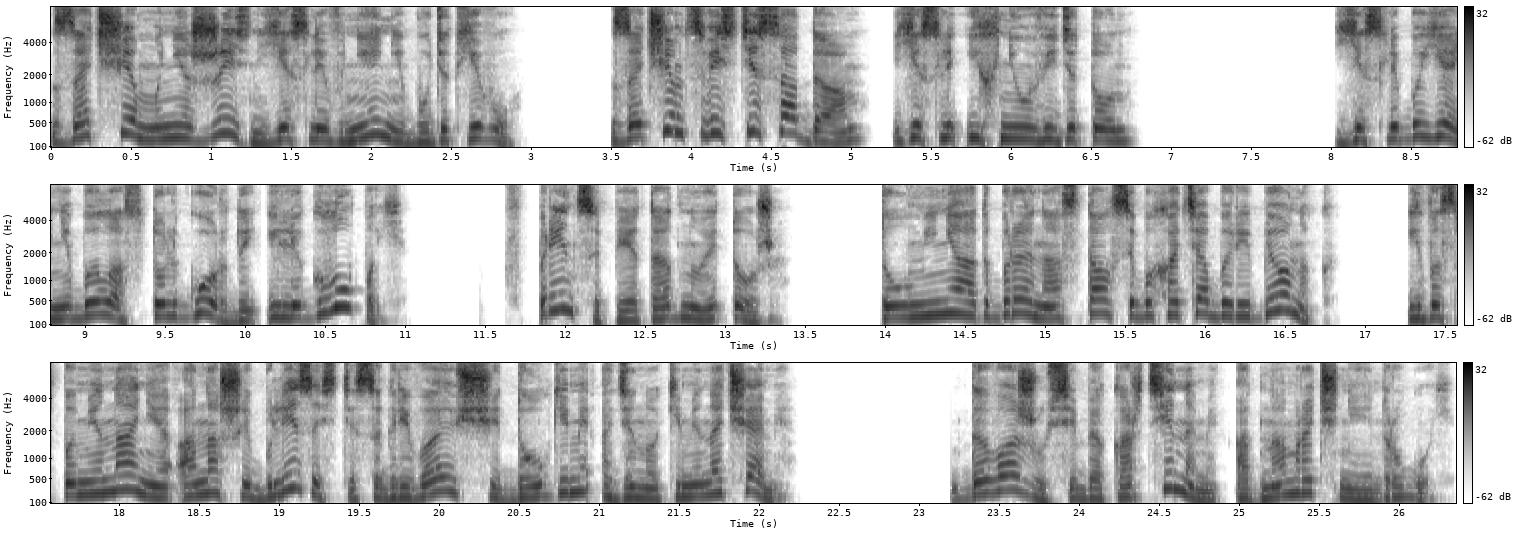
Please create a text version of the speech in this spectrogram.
Зачем мне жизнь, если в ней не будет его? Зачем цвести садам, если их не увидит он? Если бы я не была столь гордой или глупой, в принципе, это одно и то же, то у меня от Брена остался бы хотя бы ребенок и воспоминания о нашей близости, согревающей долгими одинокими ночами. Довожу себя картинами, одна мрачнее другой.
